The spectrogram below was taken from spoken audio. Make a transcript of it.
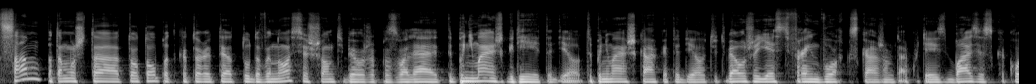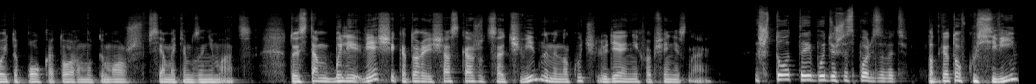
Сам, потому что тот опыт, который ты оттуда выносишь, он тебе уже позволяет, ты понимаешь, где это делать, ты понимаешь, как это делать, у тебя уже есть фреймворк, скажем так, у тебя есть базис какой-то, по которому ты можешь всем этим заниматься. То есть там были вещи, которые сейчас кажутся очевидными, но куча людей о них вообще не знает. Что ты будешь использовать? Подготовку CV,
